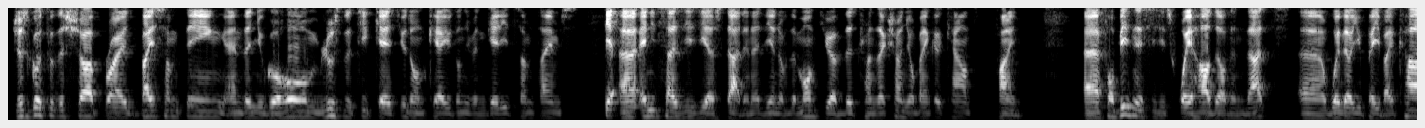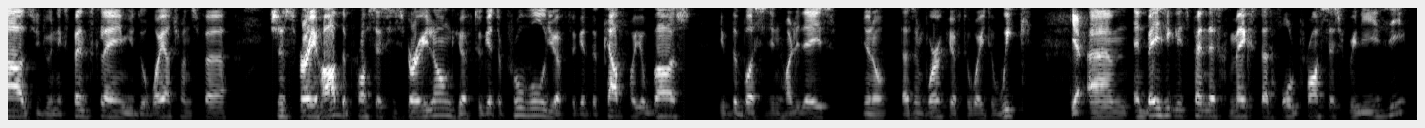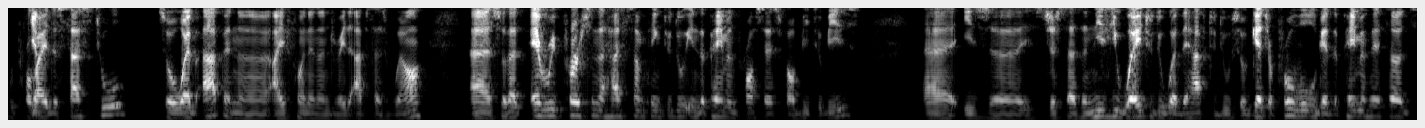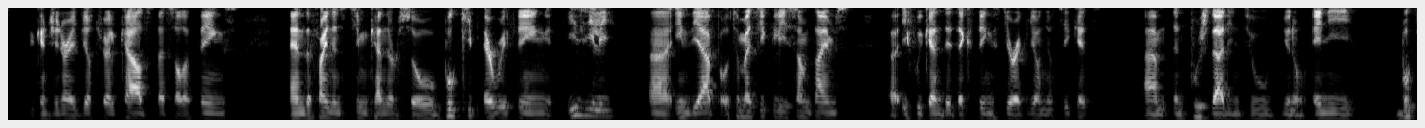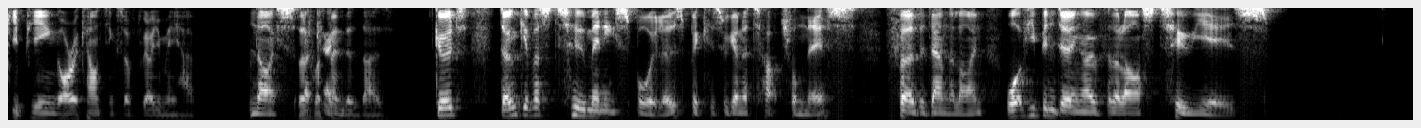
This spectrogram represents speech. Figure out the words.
just go to the shop, right? Buy something, and then you go home, lose the ticket. You don't care. You don't even get it sometimes. Yeah. Uh, and it's as easy as that. And at the end of the month, you have the transaction on your bank account. Fine. Uh, for businesses, it's way harder than that. Uh, whether you pay by cards, you do an expense claim, you do a wire transfer, it's just very hard. The process is very long. You have to get approval. You have to get the card for your boss. If the boss is in holidays, you know, doesn't work. You have to wait a week. Yeah. Um, and basically, Spendesk makes that whole process really easy. We provide yep. a SaaS tool, so a web app and uh, iPhone and Android apps as well uh, so that every person that has something to do in the payment process for B2Bs uh, is uh, is just as an easy way to do what they have to do. So get approval, get the payment methods. You can generate virtual cards, that sort of things, and the finance team can also bookkeep everything easily uh, in the app automatically. Sometimes, uh, if we can detect things directly on your ticket um, and push that into you know any bookkeeping or accounting software you may have. Nice. So that's okay. what Spendesk does. Good. Don't give us too many spoilers because we're going to touch on this further down the line. What have you been doing over the last two years?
